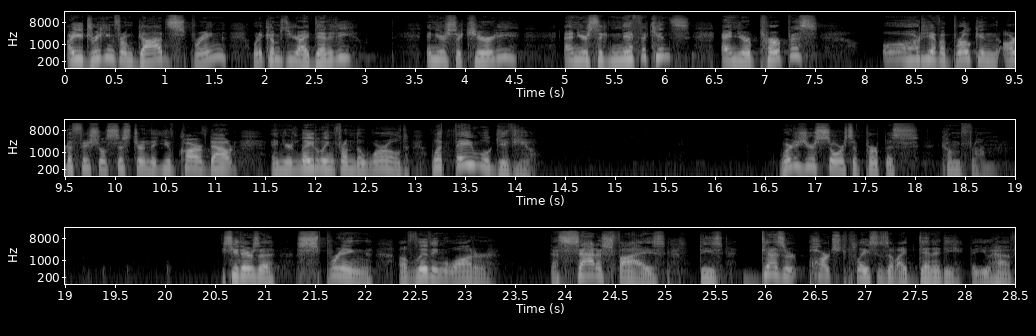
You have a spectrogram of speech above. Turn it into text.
Are you drinking from God's spring when it comes to your identity and your security and your significance and your purpose? Or do you have a broken artificial cistern that you've carved out and you're ladling from the world what they will give you? Where does your source of purpose come from? You see, there's a spring of living water that satisfies these desert parched places of identity that you have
